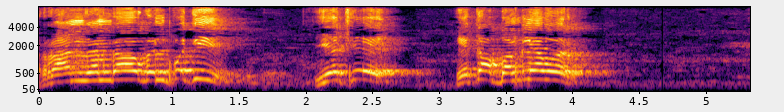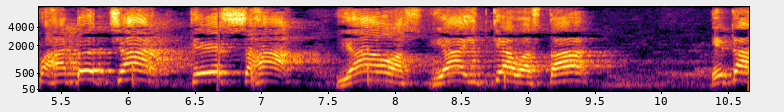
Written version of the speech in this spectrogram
रांजणगाव गणपती येथे एका बंगल्यावर पहाट चार ते सहा. या या इतक्या वाजता एका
